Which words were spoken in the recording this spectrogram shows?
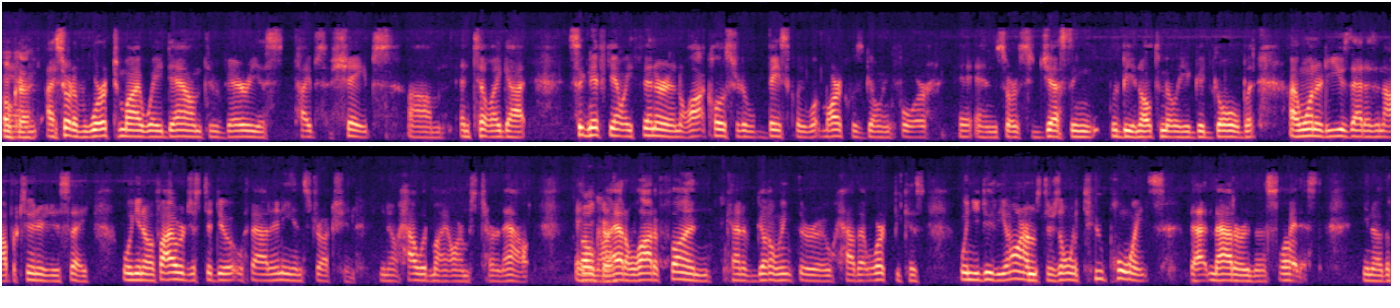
Okay. And I sort of worked my way down through various types of shapes um, until I got significantly thinner and a lot closer to basically what Mark was going for and, and, sort of suggesting would be an ultimately a good goal. But I wanted to use that as an opportunity to say, well, you know, if I were just to do it without any instruction, you know, how would my arms turn out? And okay. you know, I had a lot of fun kind of going through how that worked because when you do the arms, there's only two points that matter in the slightest. You know, the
